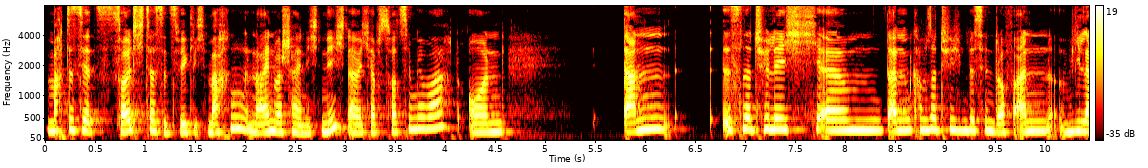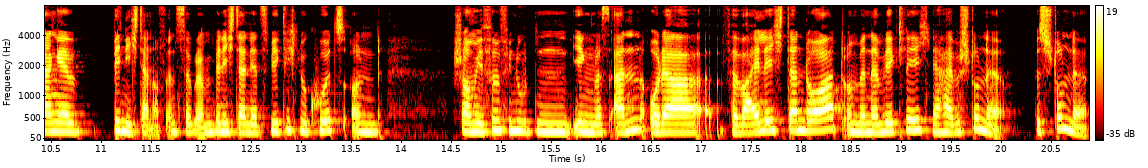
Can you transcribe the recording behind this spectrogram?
macht es jetzt, sollte ich das jetzt wirklich machen? Nein, wahrscheinlich nicht, aber ich habe es trotzdem gemacht. Und dann ist natürlich, ähm, dann kommt es natürlich ein bisschen drauf an, wie lange bin ich dann auf Instagram? Bin ich dann jetzt wirklich nur kurz und schaue mir fünf Minuten irgendwas an oder verweile ich dann dort und bin dann wirklich eine halbe Stunde bis Stunde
